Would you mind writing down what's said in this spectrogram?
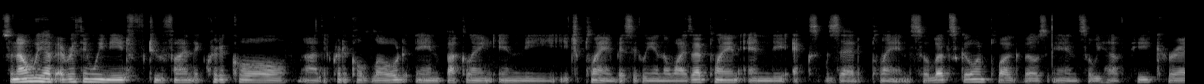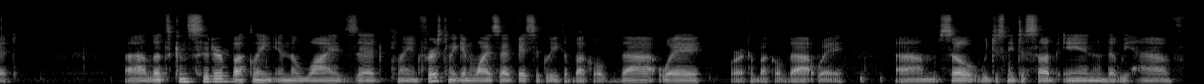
So now we have everything we need to find the critical uh, the critical load in buckling in the each plane, basically in the YZ plane and the XZ plane. So let's go and plug those in. So we have P crit uh, let's consider buckling in the YZ plane first. And again, YZ basically could buckle that way or it could buckle that way. Um, so we just need to sub in that we have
